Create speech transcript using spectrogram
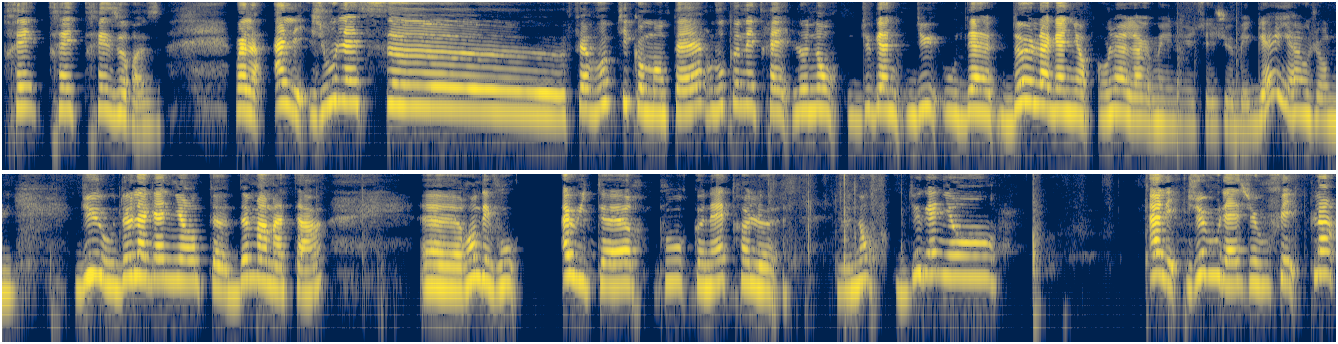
très, très, très heureuse. Voilà, allez, je vous laisse euh, faire vos petits commentaires. Vous connaîtrez le nom du, du ou de, la gagnante. Oh là là, mais je bégaye hein, aujourd'hui. Du ou de la gagnante demain matin. Rendez-vous à 8 heures pour connaître le nom du gagnant. Allez, je vous laisse, je vous fais plein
